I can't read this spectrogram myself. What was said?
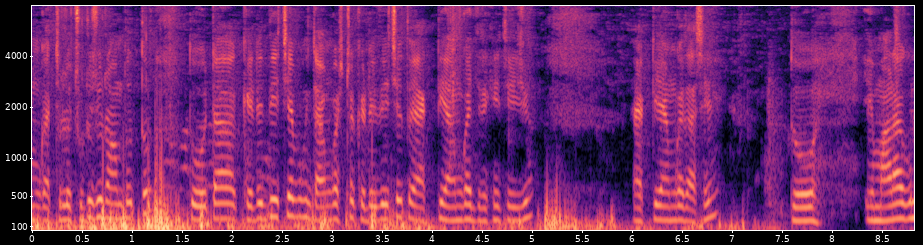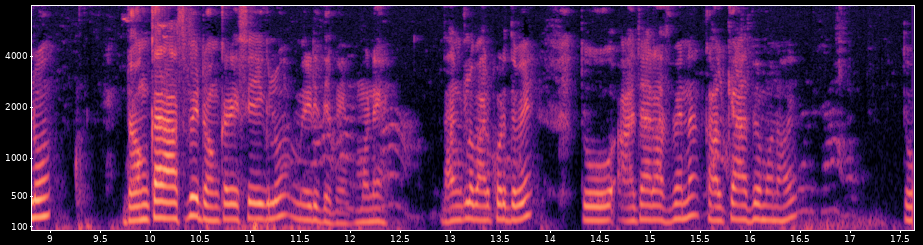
আম গাছ ছিল, ছোটো ছোটো আম ধরতো। তো ওটা কেটে দিয়েছে এবং জাম গাছটা কেটে দিয়েছে। তো একটি আম গাছ রেখেছে এই যে, একটি আম গাছ আছে। তো এই মারাগুলো ডঙ্কার আসবে ডঙ্কার এসে এইগুলো মেরে দেবে মানে ধানগুলো বার করে দেবে। তো আজ আর আসবে না, কালকে আসবে মনে হয়। তো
